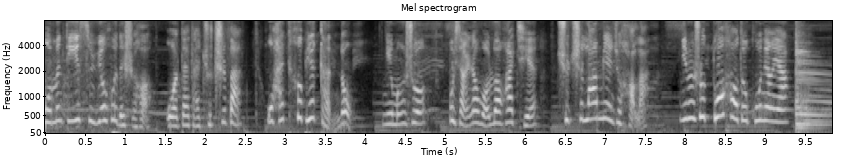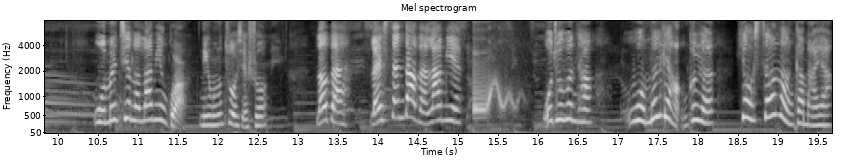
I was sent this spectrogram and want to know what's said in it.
我们第一次约会的时候，我带他去吃饭，我还特别感动。柠檬说不想让我乱花钱，去吃拉面就好了。你们说多好的姑娘呀！我们进了拉面馆，柠檬坐下说：“老板，来三大碗拉面。”我就问他：“我们两个人要三碗干嘛呀？”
